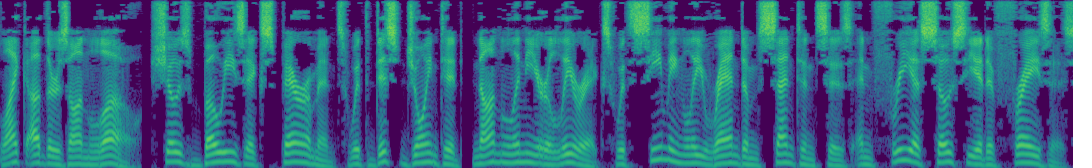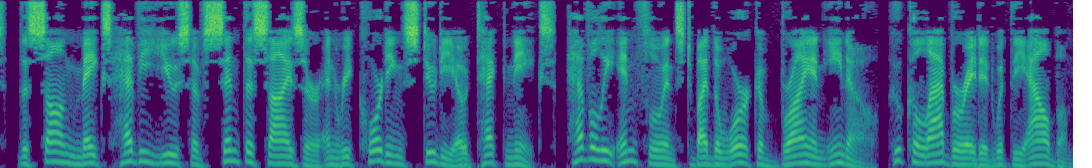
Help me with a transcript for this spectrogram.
like others on Low, shows Bowie's experiments with disjointed, nonlinear lyrics with seemingly random sentences and free associative phrases. The song makes heavy use of synthesizer and recording studio techniques, heavily influenced by the work of Brian Eno, who collaborated with the album.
